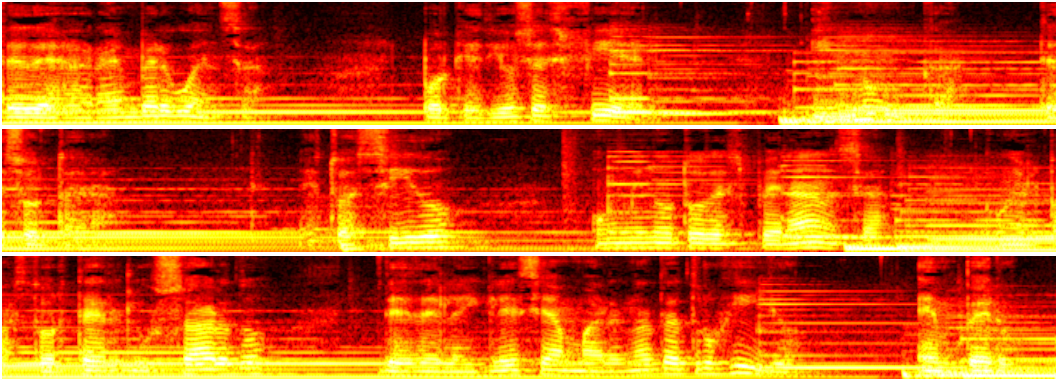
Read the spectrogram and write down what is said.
te dejará en vergüenza, porque Dios es fiel y nunca te soltará. Esto ha sido un minuto de esperanza con el pastor Terry Luzardo desde la iglesia Maranata Trujillo en Perú.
